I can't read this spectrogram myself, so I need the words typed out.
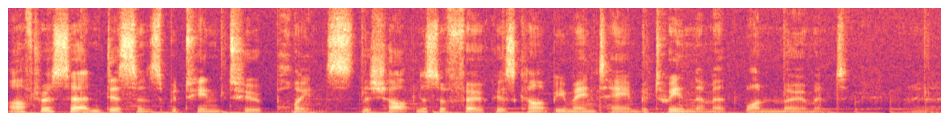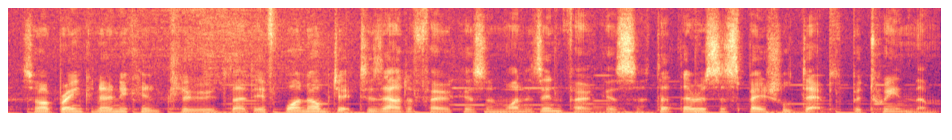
After a certain distance between two points, the sharpness of focus can't be maintained between them at one moment, so our brain can only conclude that if one object is out of focus and one is in focus, that there is a spatial depth between them.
